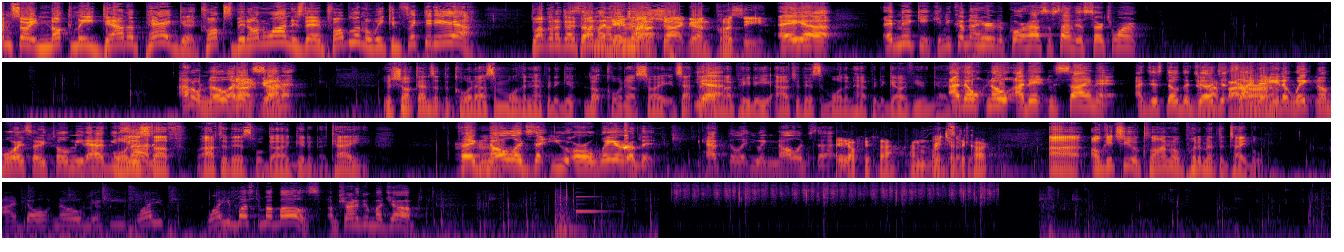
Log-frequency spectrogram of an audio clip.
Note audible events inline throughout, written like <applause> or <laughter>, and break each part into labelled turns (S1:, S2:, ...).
S1: I'm sorry, knock me down a peg. Croc's been on one. Is there a problem? Are we conflicted here? Do I gotta go
S2: Suck
S1: find
S2: my
S1: another
S2: dick,
S3: Give my
S2: Croc.
S1: judge?
S3: shotgun, pussy.
S2: Hey, uh, hey, Mickey, can you come down here to the courthouse and sign this search warrant? I don't know. I didn't
S3: Shotgun.
S2: sign it.
S1: Your shotgun's at the courthouse. I'm more than happy to give. Not courthouse, sorry. It's at the
S2: Yeah.
S1: NIPD. After this, I'm more than happy to go with you and go.
S2: I don't know. I didn't sign it. I just know the judge that signed it ain't awake no more, so he told me to have you
S1: All
S2: sign
S1: your stuff. After this, we'll go and get it. Okay.
S2: To acknowledge that you are aware of it. We have to let you acknowledge that.
S4: Hey, officer. I'm
S1: One
S4: Richard
S1: second.
S4: Descartes.
S1: Uh, I'll get you a client. I'll put him at the table.
S2: I don't know, Mickey. Why you why you busting my balls? I'm trying to do my job.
